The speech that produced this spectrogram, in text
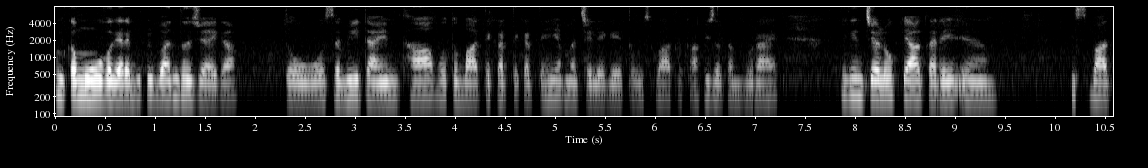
उनका मुँह वगैरह बिल्कुल बंद हो जाएगा। तो वो सभी टाइम था, वो तो बातें करते करते ही अम्मा चले गए तो उस बात का काफ़ी ज़्यादा बुरा है। लेकिन चलो, क्या करें इस बात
